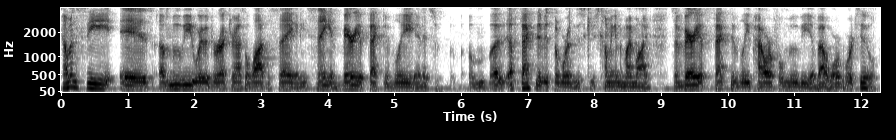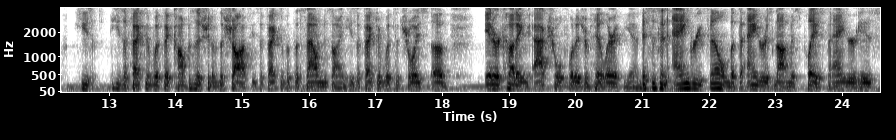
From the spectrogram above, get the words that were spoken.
Come and See is a movie where the director has a lot to say, and he's saying it very effectively, and it's um, uh, effective is the word that just keeps coming into my mind. It's a very effectively powerful movie about World War II. He's he's effective with the composition of the shots. He's effective with the sound design. He's effective with the choice of intercutting actual footage of Hitler at the end. This is an angry film, but the anger is not misplaced. The anger is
